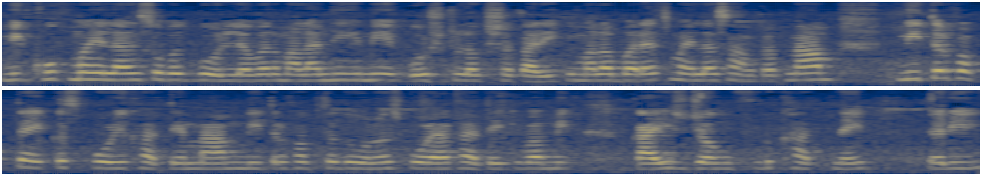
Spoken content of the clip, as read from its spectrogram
मी खूप महिलांसोबत बोलल्यावर मला नेहमी एक गोष्ट लक्षात आली की मला बऱ्याच महिला सांगतात मॅम मी तर फक्त एकच पोळी खाते मॅम मी तर फक्त दोनच पोळ्या खाते किंवा मी काहीच जंक फूड खात नाही तरी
